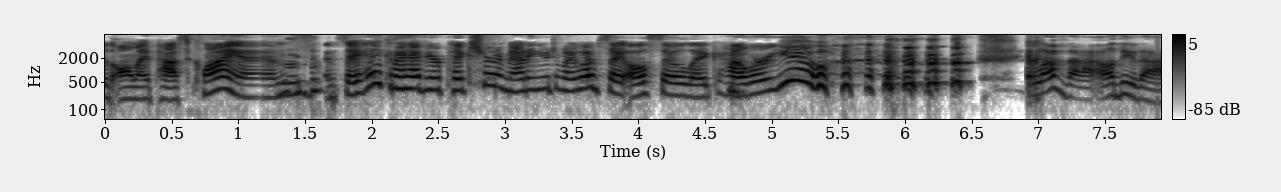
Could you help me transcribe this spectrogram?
with all my past clients mm-hmm. and say, hey, can I have your picture? I'm adding you to my website. Also, like, how are you? I love that. I'll do that.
